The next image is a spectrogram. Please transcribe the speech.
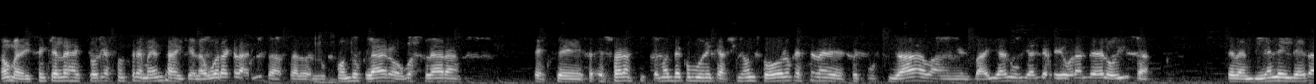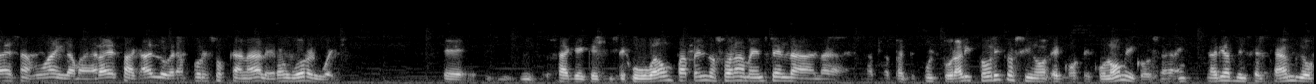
No, me dicen que las historias son tremendas y que el agua era clarita, o sea, los fondos claros, aguas claras. Este, eso eran sistemas de comunicación, todo lo que se, se cultivaba en el Valle Aluvial de Río Grande de Loíza, se vendía en la isleta de San Juan y la manera de sacarlo eran por esos canales, eran waterways. Eh, o sea, que, que se jugaba un papel no solamente en la, la- la parte cultural histórico, sino eco- económico, o sea, en áreas de intercambio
